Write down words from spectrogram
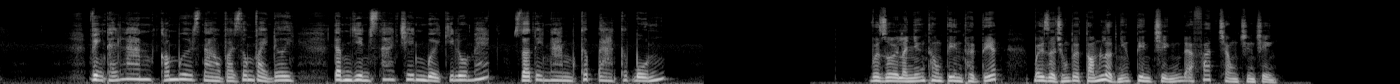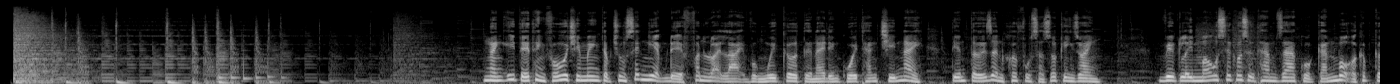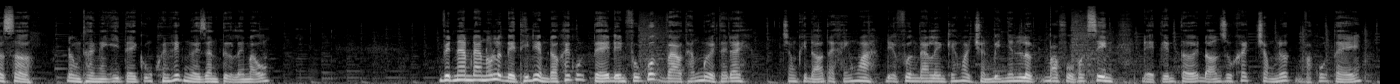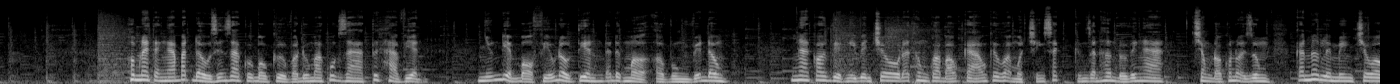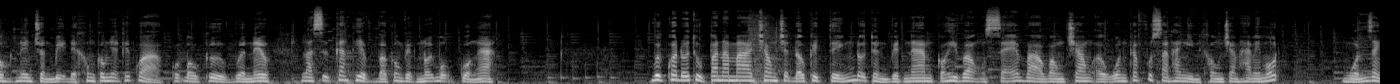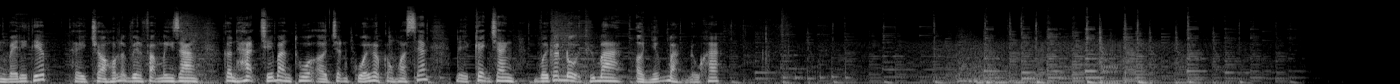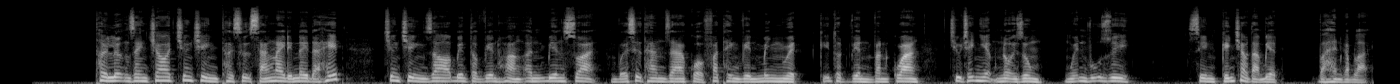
Vịnh Thái Lan có mưa rào và rông vài nơi, tầm nhìn xa trên 10 km, gió Tây Nam cấp 3, cấp 4. Vừa rồi là những thông tin thời tiết, bây giờ chúng tôi tóm lược những tin chính đã phát trong chương trình. Ngành y tế thành phố Hồ Chí Minh tập trung xét nghiệm để phân loại lại vùng nguy cơ từ nay đến cuối tháng 9 này, tiến tới dần khôi phục sản xuất kinh doanh. Việc lấy mẫu sẽ có sự tham gia của cán bộ ở cấp cơ sở, đồng thời ngành y tế cũng khuyến khích người dân tự lấy mẫu. Việt Nam đang nỗ lực để thí điểm đón khách quốc tế đến Phú Quốc vào tháng 10 tới đây. Trong khi đó tại Khánh Hòa, địa phương đang lên kế hoạch chuẩn bị nhân lực bao phủ vaccine để tiến tới đón du khách trong nước và quốc tế. Hôm nay tại Nga bắt đầu diễn ra cuộc bầu cử vào Duma quốc gia tức Hạ viện. Những điểm bỏ phiếu đầu tiên đã được mở ở vùng Viễn Đông. Nga coi việc Nghị viện châu Âu đã thông qua báo cáo kêu gọi một chính sách cứng rắn hơn đối với Nga, trong đó có nội dung các nước Liên minh châu Âu nên chuẩn bị để không công nhận kết quả cuộc bầu cử vừa nêu là sự can thiệp vào công việc nội bộ của Nga. Vượt qua đối thủ Panama trong trận đấu kịch tính, đội tuyển Việt Nam có hy vọng sẽ vào vòng trong ở World Cup Futsal 2021. Muốn giành vé đi tiếp, thầy trò huấn luyện viên Phạm Minh Giang cần hạn chế bàn thua ở trận cuối gặp Cộng hòa Séc để cạnh tranh với các đội thứ ba ở những bảng đấu khác. Thời lượng dành cho chương trình Thời sự sáng nay đến đây đã hết. Chương trình do biên tập viên Hoàng Ân biên soạn với sự tham gia của phát thanh viên Minh Nguyệt, kỹ thuật viên Văn Quang, chịu trách nhiệm nội dung Nguyễn Vũ Duy. Xin kính chào tạm biệt và hẹn gặp lại.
